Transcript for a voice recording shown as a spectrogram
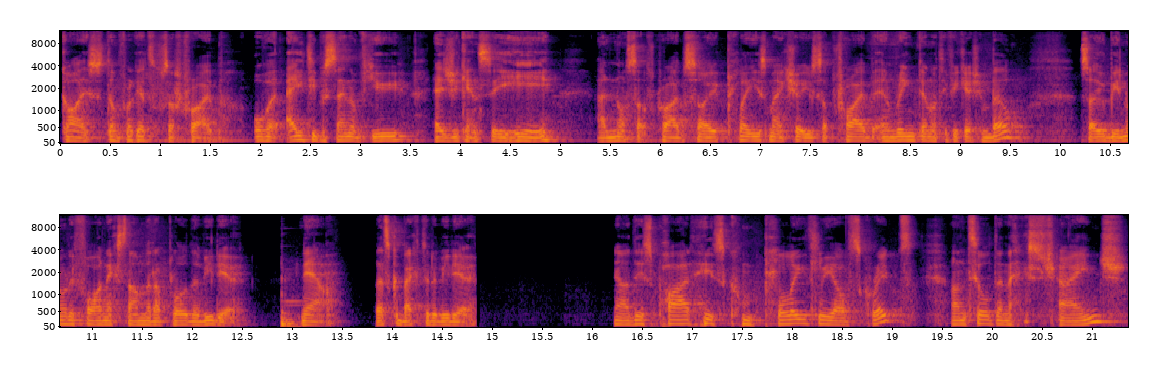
Guys, don't forget to subscribe. Over 80% of you, as you can see here, are not subscribed. So please make sure you subscribe and ring the notification bell so you'll be notified next time that I upload the video. Now, let's go back to the video. Now this part is completely off script until the next change.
